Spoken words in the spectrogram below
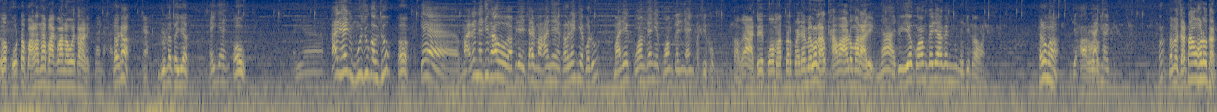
એવા ખોટા ભાડા ના પાકવાના હોય તાણે. કાકા રોટલા તૈયાર. થઈ ગયા? હોવ. અહીંયા હાલ હું શું કહું છું? કે મારે નથી ખાવું આપણે ચાર મહાને ખવડાવી દે પડું. મારે એક કોમ છે ને એ કોમ કરીને આવીને પછી ખાવું હવે આટે કોમ હતર પડ્યા મેલો ને હાલ ખાવા હાડો મારા હારે. ના હજુ એ કોમ કર્યા આગળ હું નથી ખાવાનું. હેલો માં. હારું, જાજો. તમે જટાઓ હડો તાણ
